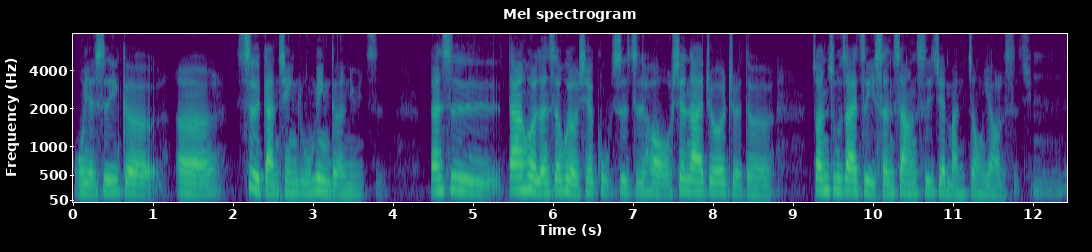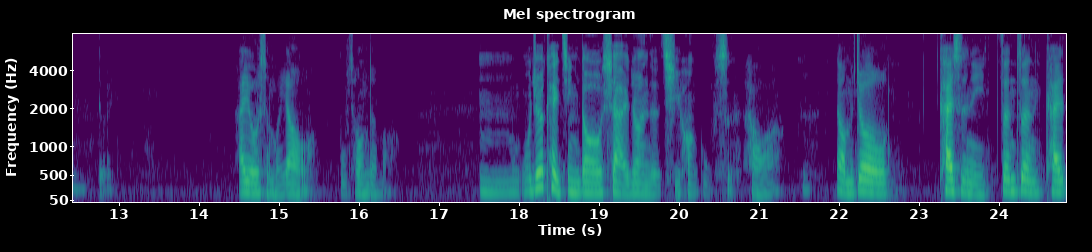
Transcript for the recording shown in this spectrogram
我也是一个呃视感情如命的女子，但是当然会人生会有一些故事之后，现在就会觉得专注在自己身上是一件蛮重要的事情。嗯，对。还有什么要补充的吗？嗯，我觉得可以进到下一段的奇幻故事。好啊，那我们就开始你真正开，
